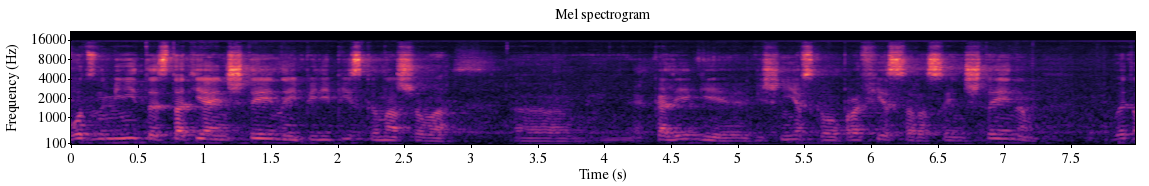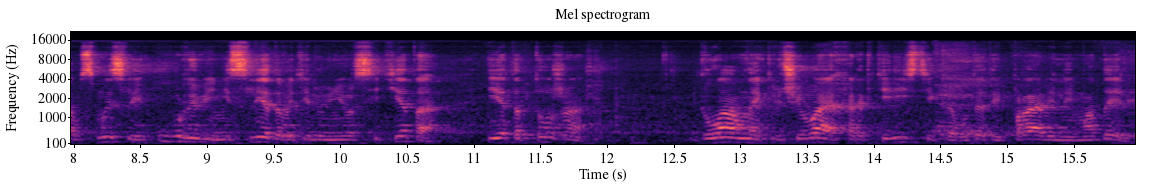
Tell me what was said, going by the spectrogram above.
Вот знаменитая статья Эйнштейна и переписка нашего э, коллеги Вишневского профессора с Эйнштейном. В этом смысле уровень исследователей университета, и это тоже главная ключевая характеристика вот этой правильной модели.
